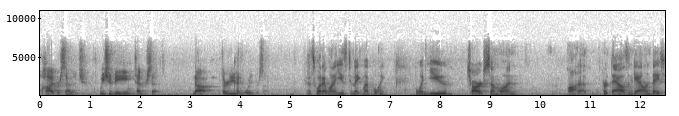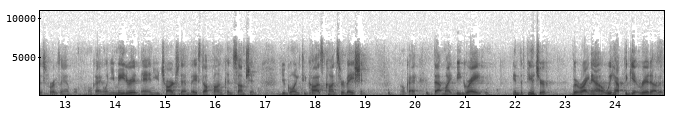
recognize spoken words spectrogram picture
high percentage. We should be 10%, not 30 to 40%. That's what I want to use to make my point. When you charge someone on a per thousand gallon basis, for example, okay, when you meter it and you charge them based upon consumption, you're going to cause conservation, okay? That might be great in the future, but right now, we have to get rid of it,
